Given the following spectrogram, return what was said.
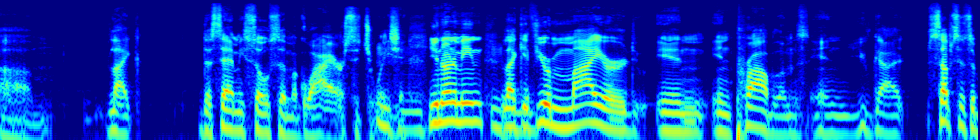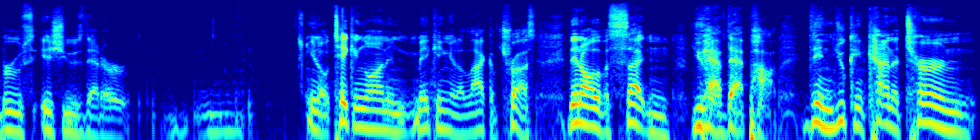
um, like the Sammy Sosa McGwire situation. Mm-hmm. You know what I mean? Mm-hmm. Like if you're mired in in problems and you've got substance abuse issues that are you know, taking on and making it a lack of trust, then all of a sudden you have that pop. Then you can kind of turn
